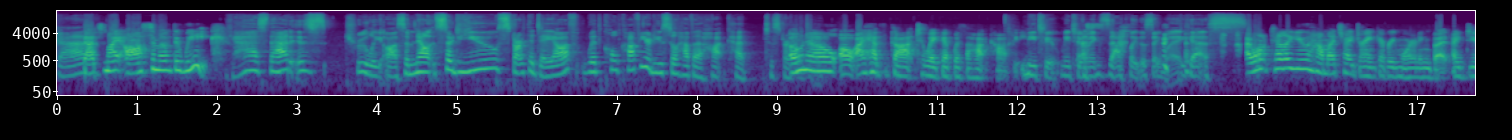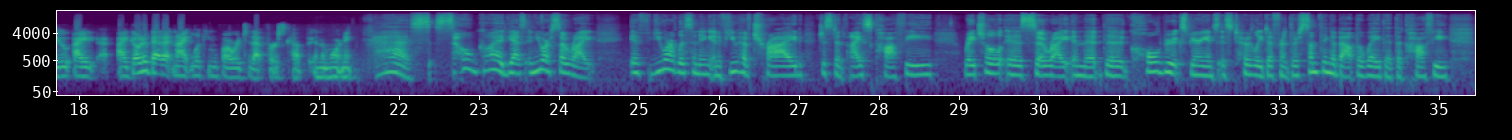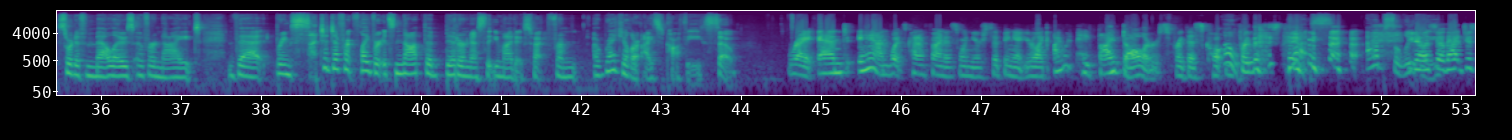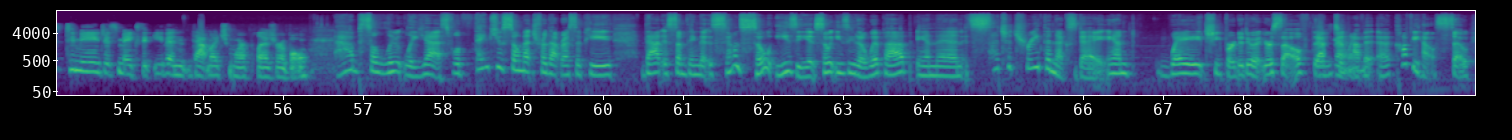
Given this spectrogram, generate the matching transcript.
that, that's my awesome of the week. Yes, that is truly awesome. Now, so do you start the day off with cold coffee or do you still have a hot cup to start. Oh no! Oh, I have got to wake up with a hot coffee. Me too. Me too. Yes. I'm exactly the same way. Yes. I won't tell you how much I drink every morning, but I do. I I go to bed at night looking forward to that first cup in the morning. Yes, so good. Yes, and you are so right if you are listening and if you have tried just an iced coffee, Rachel is so right in that the cold brew experience is totally different. There's something about the way that the coffee sort of mellows overnight that brings such a different flavor. It's not the bitterness that you might expect from a regular iced coffee. So, Right. And and what's kind of fun is when you're sipping it, you're like, I would pay five dollars for this co- oh, for this thing. Yes, absolutely. you know, so that just to me just makes it even that much more pleasurable. Absolutely. Yes. Well, thank you so much for that recipe. That is something that sounds so easy. It's so easy to whip up and then it's such a treat the next day and way cheaper to do it yourself than Definitely. to have it at a coffee house. So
